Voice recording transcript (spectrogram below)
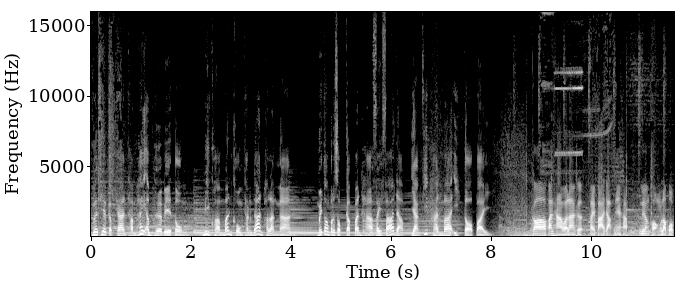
เมื่อเทียบกับการทำให้อำเภอเบตง มีความมั่นคงทางด้านพลังงาน ไม่ต้องประสบกับปัญหาไฟฟ้าดับอย่างที่ผ่านมาอีกต่อไป ก็ปัญหาเวลาเกิดไฟฟ้าดับเนี่ยครับเรื่องของระบบ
